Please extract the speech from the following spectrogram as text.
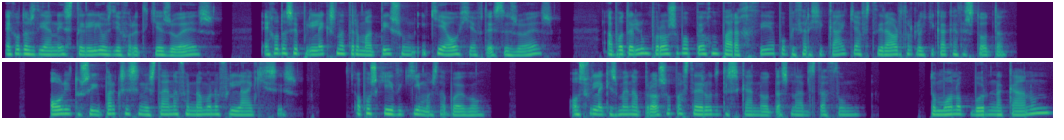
έχοντας διανύσει τελείως διαφορετικές ζωές, έχοντας επιλέξει να τερματίσουν ή και όχι αυτές τις ζωές, αποτελούν πρόσωπα που έχουν παραχθεί από πειθαρχικά και αυστηρά ορθολογικά καθεστώτα. Όλη τους η ύπαρξη συνιστά ένα φαινόμενο φυλάκισης, όπως και η δική μας, θα πω εγώ. Ω φυλακισμένα πρόσωπα στερούνται της ικανότητας να αντισταθούν. Το μόνο που μπορούν να κάνουν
